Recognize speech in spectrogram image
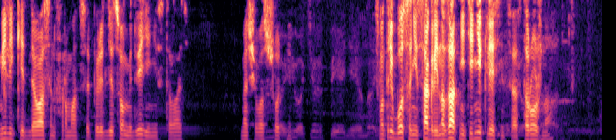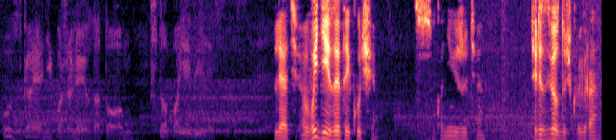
Милики, для вас информация. Перед лицом медведей не вставать. Иначе вас шотнет. Смотри, босса не сагри. Назад не тяни к лестнице, осторожно. Блять, выйди из этой кучи. Сука, не вижу тебя. Через звездочку играем.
